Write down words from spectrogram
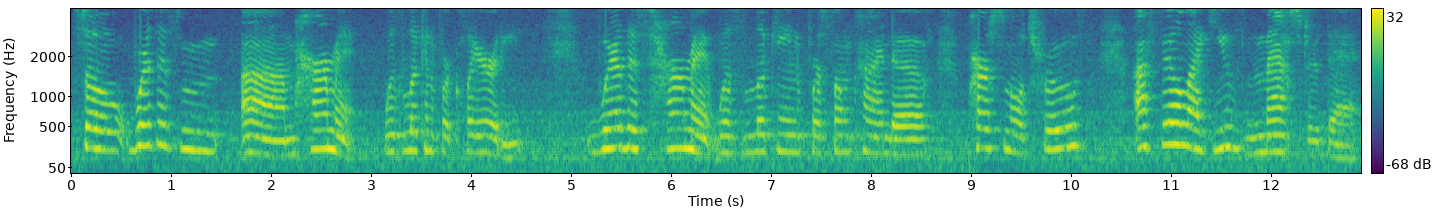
So where this um, hermit was looking for clarity, where this hermit was looking for some kind of personal truth, I feel like you've mastered that.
